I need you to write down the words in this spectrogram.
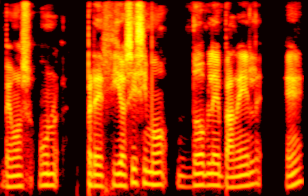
vemos un preciosísimo doble panel, ¿eh?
